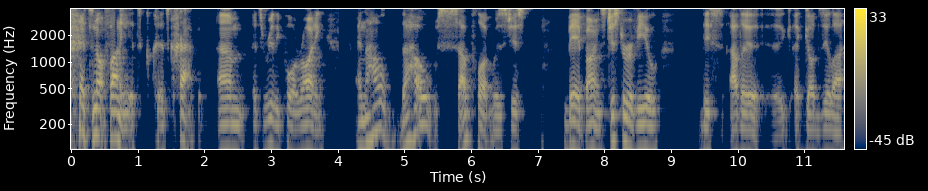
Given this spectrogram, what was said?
it's not funny. It's it's crap. Um, it's really poor writing, and the whole the whole subplot was just bare bones, just to reveal this other uh, Godzilla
